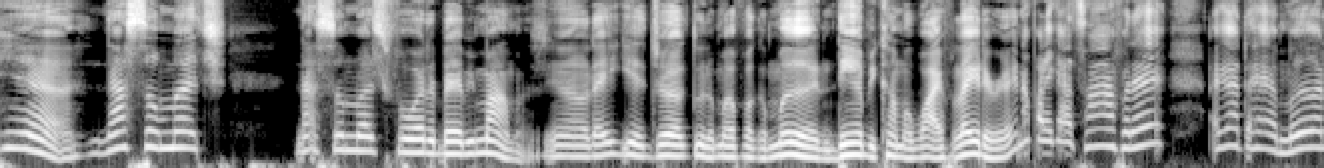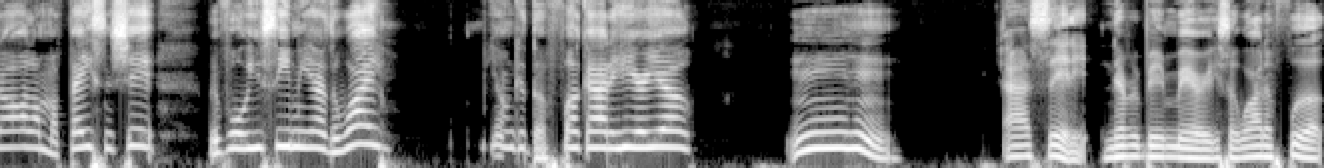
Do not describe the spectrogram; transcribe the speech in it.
yeah, not so much. Not so much for the baby mamas. You know, they get drugged through the motherfucking mud and then become a wife later. Ain't nobody got time for that. I got to have mud all on my face and shit before you see me as a wife. You don't get the fuck out of here, yo. Mm-hmm. I said it. Never been married, so why the fuck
